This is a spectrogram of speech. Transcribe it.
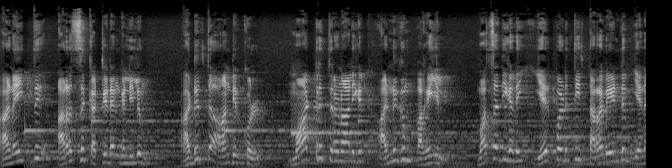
அனைத்து அரசு கட்டிடங்களிலும் அடுத்த ஆண்டிற்குள் மாற்றுத்திறனாளிகள் அணுகும் வகையில் வசதிகளை ஏற்படுத்தி தர வேண்டும் என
